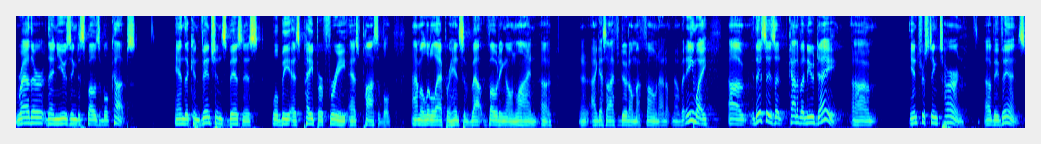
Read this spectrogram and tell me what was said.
rather than using disposable cups. And the convention's business will be as paper free as possible. I'm a little apprehensive about voting online. Uh, I guess I'll have to do it on my phone. I don't know. But anyway, uh, this is a kind of a new day. Um, interesting turn of events.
